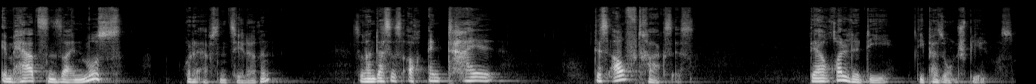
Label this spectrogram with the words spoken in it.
im Herzen sein muss oder Erbsenzählerin, sondern dass es auch ein Teil des Auftrags ist, der Rolle, die die Person spielen muss.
